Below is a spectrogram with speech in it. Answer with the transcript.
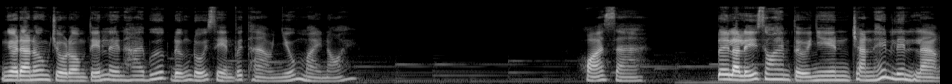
Người đàn ông chủ động tiến lên hai bước Đứng đối diện với Thảo nhíu mày nói. Hóa ra Đây là lý do em tự nhiên Chặn hết liên lạc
